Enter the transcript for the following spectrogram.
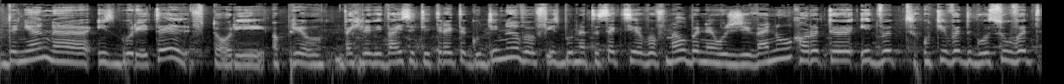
деня на изборите, 2 април 2023 година, в изборната секция в Мелбън е оживено. Хората идват, отиват, гласуват,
